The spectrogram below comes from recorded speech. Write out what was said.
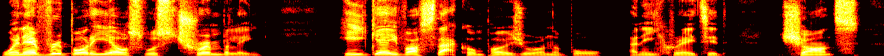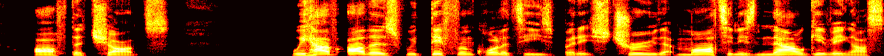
When everybody else was trembling, he gave us that composure on the ball and he created chance after chance. We have others with different qualities, but it's true that Martin is now giving us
